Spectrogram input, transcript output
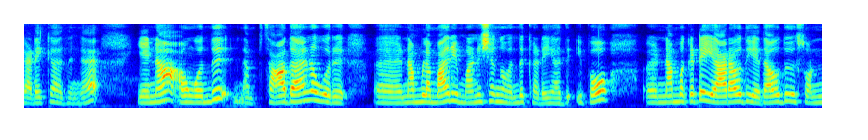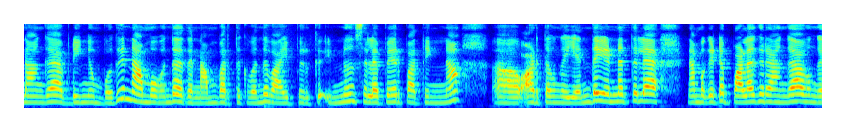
கிடைக்காதுங்க. ஏன்னா அவங்க வந்து நம் சாதாரண ஒரு நம்மளை மாதிரி மனுஷங்க வந்து கிடையாது. இப்போது நம்மக்கிட்ட யாராவது ஏதாவது சொன்னாங்க அப்படிங்கும்போது நாம் வந்து அதை நம்புறதுக்கு வந்து வாய்ப்பு இருக்குது இன்னும் சில பேர் பார்த்திங்கன்னா அடுத்தவங்க எந்த எண்ணத்தில் நம்மக்கிட்ட பழகுறாங்க அவங்க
